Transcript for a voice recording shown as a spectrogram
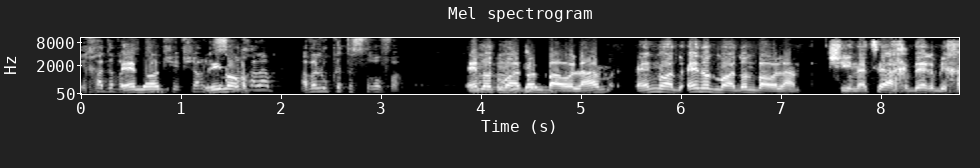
לאחד עוד, הוותיקים שאפשר. לסמוך עליו, אבל הוא קטסטרופה. אין עוד מועדון בעולם, אין, מועד, אין עוד מועדון בעולם שינצח דרבי 5-0,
